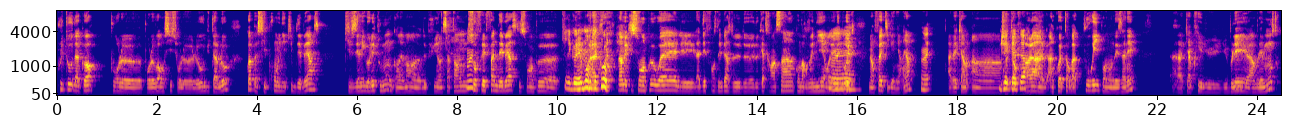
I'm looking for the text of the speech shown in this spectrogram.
plutôt d'accord pour le, pour le voir aussi sur le, le haut du tableau. Pourquoi? Parce qu'il prend une équipe des Bears qui faisait rigoler tout le monde quand même hein, depuis un certain nombre, Ouais. sauf les fans des Bears qui sont un peu. euh, Tu rigolais moins Voilà, du coup. non mais qui sont un peu ouais les, la défense des Bears de, de, de 85, on va revenir, on est des brutes, mais en fait ils gagnent rien. Ouais. Avec un, un, quarter- voilà, un, un quarterback pourri pendant des années, euh, qui a pris du, du blé, un blé monstre.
